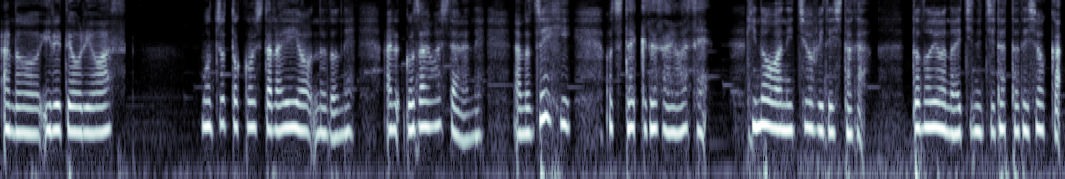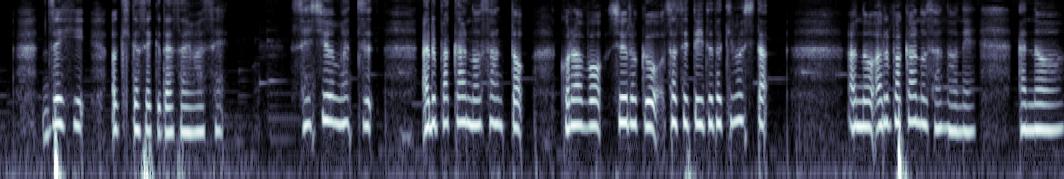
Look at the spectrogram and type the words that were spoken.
あの、入れております。もうちょっとこうしたらいいよ、などね、ある、ございましたらね、あの、ぜひお伝えくださいませ。昨日は日曜日でしたが、どのような一日だったでしょうか。ぜひお聞かせくださいませ。先週末、アルパカーノさんとコラボ収録をさせていただきました。あの、アルパカーノさんのね、あの、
